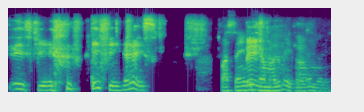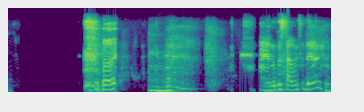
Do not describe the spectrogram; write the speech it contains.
Triste. Enfim, era isso. Faça ainda Beijo. ser amado mesmo, Tchau. né, amor? Ah, eu não gostava muito dele, não.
